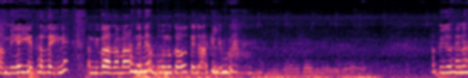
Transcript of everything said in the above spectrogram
अम्मी का ये थल ही ने अम्मी बाजा मारने ने अब्बू नु कहो ते जार के लिंब। अभी जो है ना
